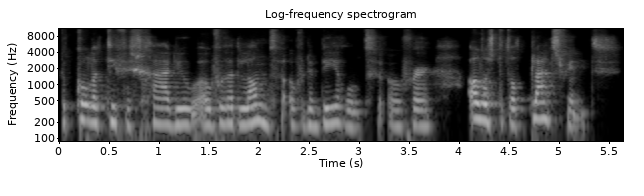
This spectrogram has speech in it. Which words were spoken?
de collectieve schaduw over het land, over de wereld, over alles dat wat plaatsvindt.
